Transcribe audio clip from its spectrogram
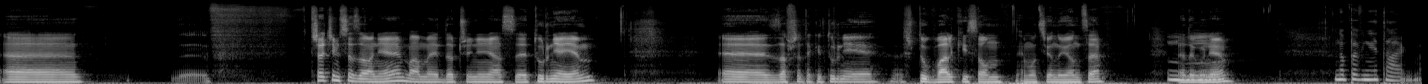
E, w trzecim sezonie mamy do czynienia z turniejem. E, zawsze takie turnieje sztuk walki są emocjonujące, według Mhm. mnie. No pewnie tak. No.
